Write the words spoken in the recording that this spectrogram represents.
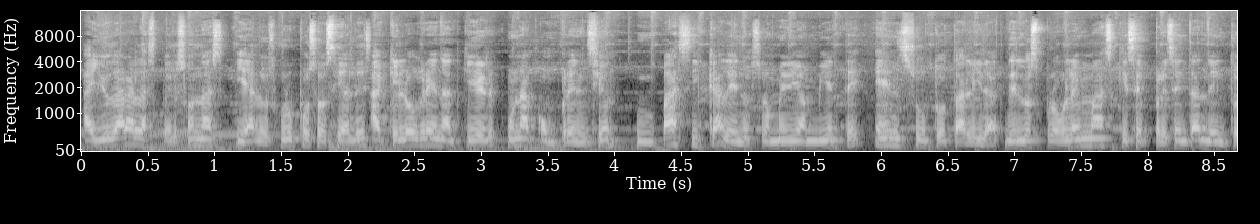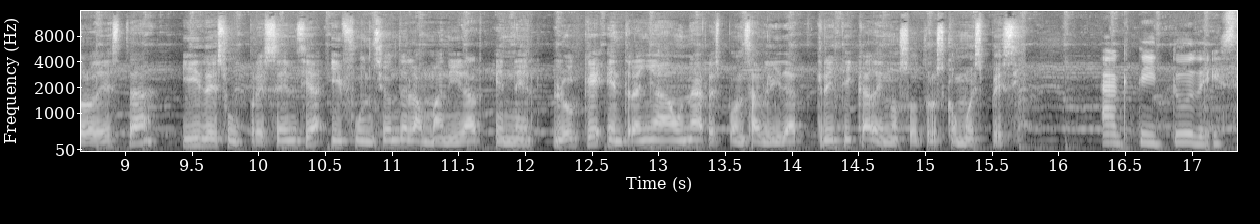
ayudar a las personas y a los grupos sociales a que logren adquirir una comprensión básica de nuestro medio ambiente en su totalidad, de los problemas que se presentan dentro de esta y de su presencia y función de la humanidad en él, lo que entraña una responsabilidad crítica de nosotros como especie. Actitudes.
